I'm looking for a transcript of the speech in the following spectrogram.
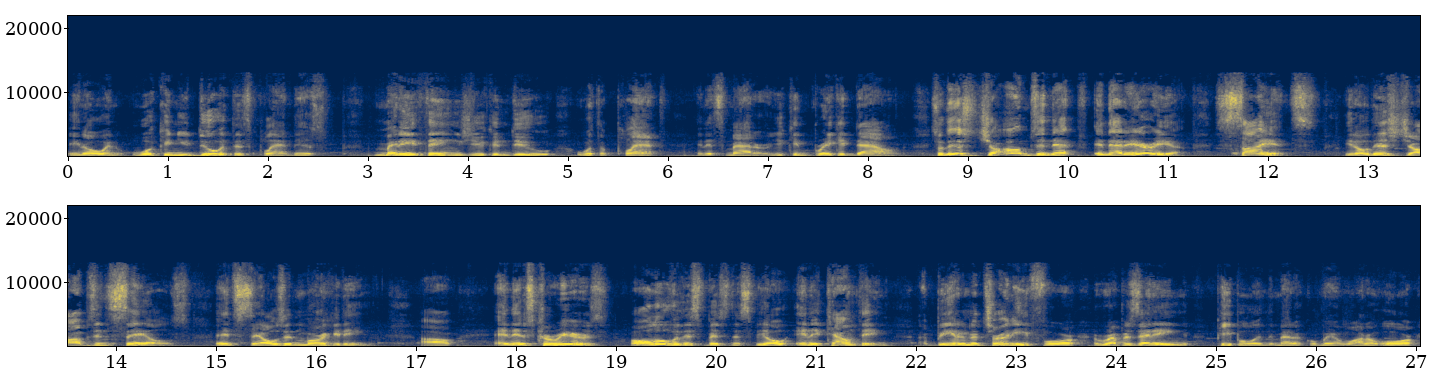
you know. And what can you do with this plant? There's many things you can do with a plant and its matter. You can break it down. So there's jobs in that in that area. Science, you know, there's jobs in sales and sales and marketing. Uh, and there's careers all over this business, you know, in accounting, being an attorney for representing people in the medical marijuana or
